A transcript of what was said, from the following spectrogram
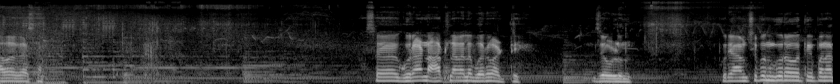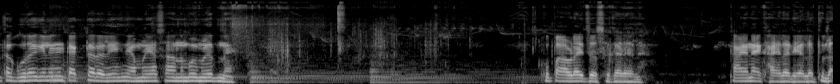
हा बघा असा? असं गुरांना हात लावायला बरं वाटते जवळून. पुरे आमची पण गुरं होती पण आता गुरं गेले आणि ट्रॅक्टर आले त्यामुळे असा अनुभव मिळत नाही. खूप आवडायचं असं करायला. काय नाही खायला द्यायला तुला.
